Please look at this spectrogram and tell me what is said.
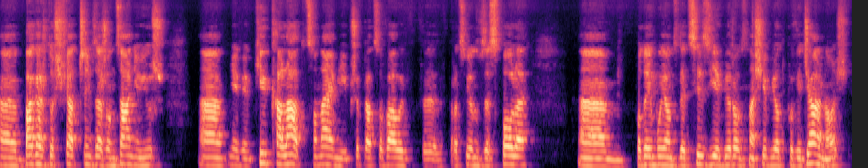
e, bagaż doświadczeń w zarządzaniu, już e, nie wiem, kilka lat co najmniej przepracowały, pracując w zespole, podejmując decyzje, biorąc na siebie odpowiedzialność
